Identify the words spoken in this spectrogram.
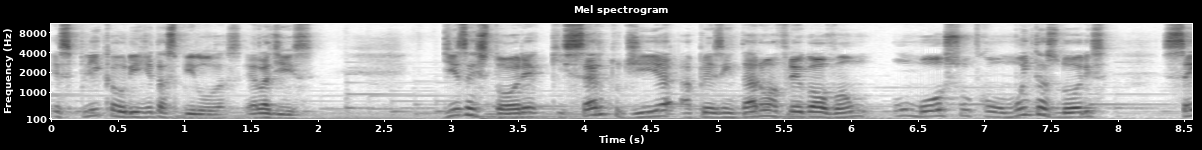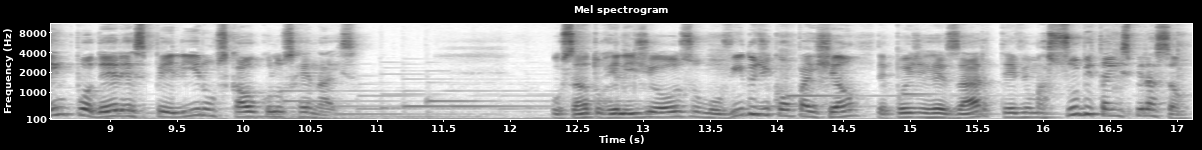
explica a origem das pílulas. Ela diz: Diz a história que certo dia apresentaram a Frei Galvão um moço com muitas dores, sem poder expelir uns cálculos renais. O santo religioso, movido de compaixão, depois de rezar, teve uma súbita inspiração.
